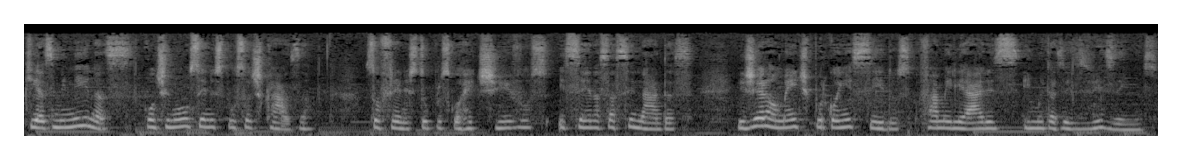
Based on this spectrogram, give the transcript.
que as meninas continuam sendo expulsas de casa, sofrendo estupros corretivos e sendo assassinadas, e geralmente por conhecidos, familiares e muitas vezes vizinhos.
